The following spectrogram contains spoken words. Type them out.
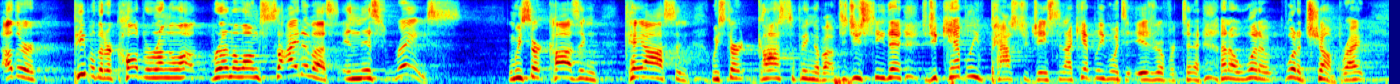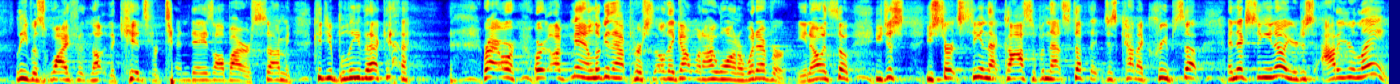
other people that are called to run, along, run alongside of us in this race. And we start causing chaos and we start gossiping about, did you see that? Did you can't believe Pastor Jason? I can't believe he went to Israel for 10 I know, what a, what a chump, right? Leave his wife and the kids for 10 days all by herself. I mean, could you believe that guy? right or, or uh, man look at that person oh they got what i want or whatever you know and so you just you start seeing that gossip and that stuff that just kind of creeps up and next thing you know you're just out of your lane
